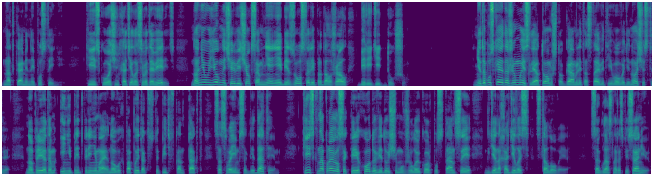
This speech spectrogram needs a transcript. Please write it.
над каменной пустыней. Кийску очень хотелось в это верить, но неуемный червячок сомнения без устали продолжал бередить душу. Не допуская даже мысли о том, что Гамлет оставит его в одиночестве, но при этом и не предпринимая новых попыток вступить в контакт со своим соглядатаем, Киск направился к переходу, ведущему в жилой корпус станции, где находилась столовая. Согласно расписанию,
